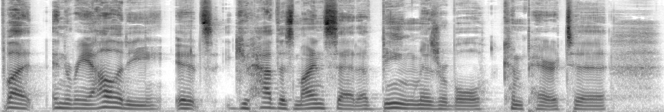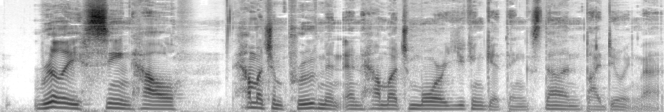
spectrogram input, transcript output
But in reality, it's you have this mindset of being miserable compared to really seeing how how much improvement and how much more you can get things done by doing that.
